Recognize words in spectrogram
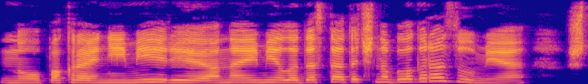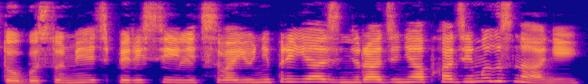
Но, по крайней мере, она имела достаточно благоразумия, чтобы суметь пересилить свою неприязнь ради необходимых знаний.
